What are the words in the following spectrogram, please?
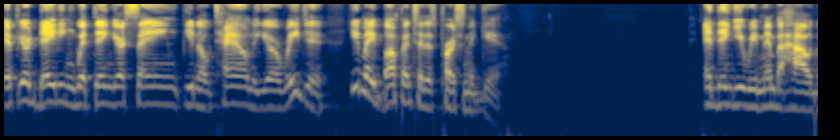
if you're dating within your same, you know, town or your region, you may bump into this person again. And then you remember how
